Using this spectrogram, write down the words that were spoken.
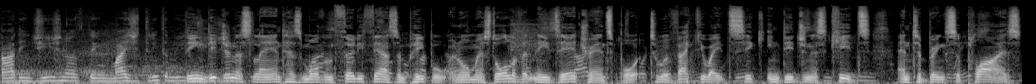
A área indígena tem mais de 30 mil The indigenous land has more than 30,000 people and almost all of it needs air transport to evacuate sick indigenous kids and to bring supplies.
